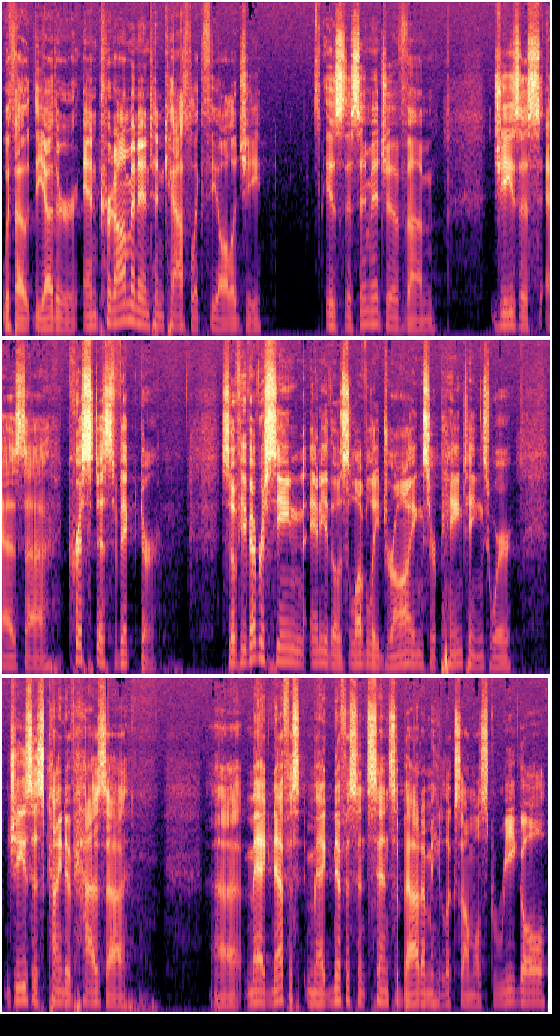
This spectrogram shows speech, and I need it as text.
without the other. And predominant in Catholic theology is this image of um, Jesus as uh, Christus Victor. So if you've ever seen any of those lovely drawings or paintings where Jesus kind of has a, a magnific- magnificent sense about him, he looks almost regal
